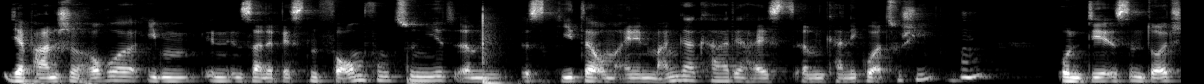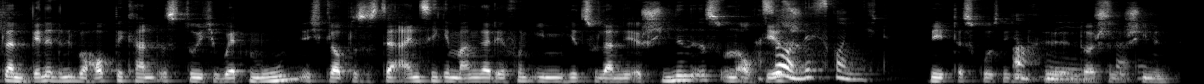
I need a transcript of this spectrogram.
japanischer Horror eben in, in seiner besten Form funktioniert. Ähm, es geht da um einen Mangaka, der heißt ähm, Kaneko Atsushi. Mhm. Und der ist in Deutschland, wenn er denn überhaupt bekannt ist, durch Wet Moon. Ich glaube, das ist der einzige Manga, der von ihm hierzulande erschienen ist. Und auch der ist- das kann nicht. Nee, Tesco ist nicht Ach, in, äh, nee, in Deutschland schade. erschienen.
